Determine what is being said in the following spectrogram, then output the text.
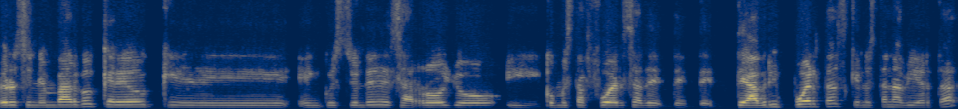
pero sin embargo creo que en cuestión de desarrollo y como esta fuerza de, abrir puertas que no están abiertas,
